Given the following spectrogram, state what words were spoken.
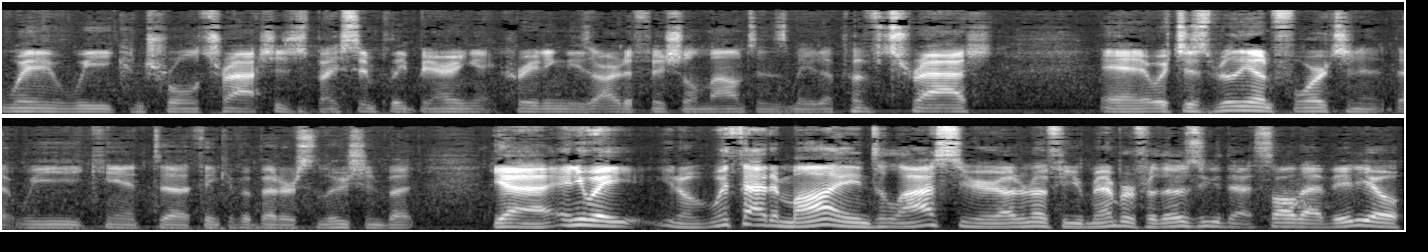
way we control trash is by simply burying it, creating these artificial mountains made up of trash, and which is really unfortunate that we can't uh, think of a better solution. But yeah, anyway, you know, with that in mind, last year, I don't know if you remember, for those of you that saw that video,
